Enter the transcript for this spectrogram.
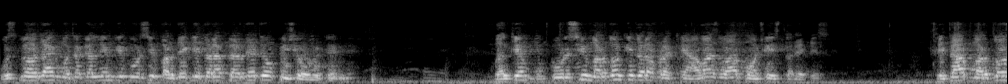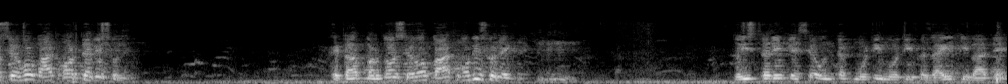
اس میں ہوتا ہے کہ متکلم کی کرسی پردے کی طرف کر دیتے، وہ پیچھے اٹھیں گے بلکہ کرسی مردوں کی طرف رکھیں، آواز وہاں پہنچے اس طریقے سے۔ خطاب مردوں سے ہو، بات عورتیں بھی سنیں۔ خطاب مردوں سے ہو، بات وہ بھی سنے گی تو اس طریقے سے ان تک موٹی موٹی فضائل کی باتیں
